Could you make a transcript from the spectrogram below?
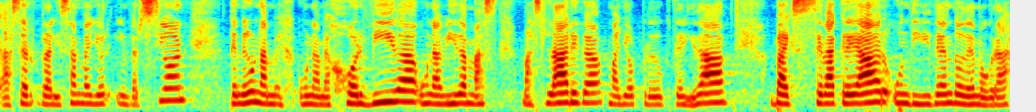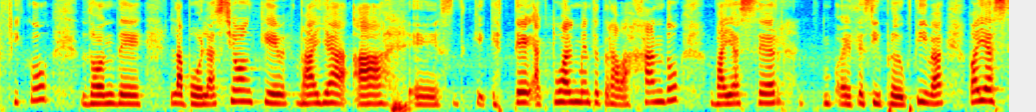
hacer, realizar mayor inversión, tener una, una, mejor vida, una vida más, más larga, mayor productividad. se va a crear un dividendo demográfico donde la población que vaya a, que, que esté actualmente trabajando vaya a ser es decir, productiva, vaya a ser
